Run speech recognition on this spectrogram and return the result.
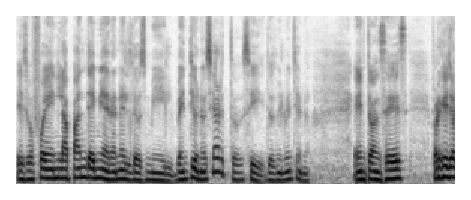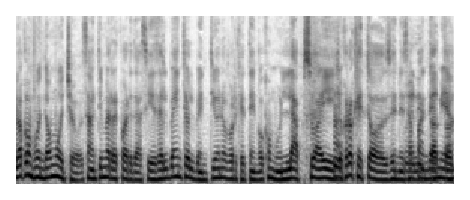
eso fue en la pandemia, era en el 2021, ¿cierto? Sí, 2021. Entonces, porque yo lo confundo mucho, Santi me recuerda si es el 20 o el 21 porque tengo como un lapso ahí, yo creo que todos en esa pandemia,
